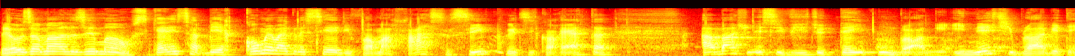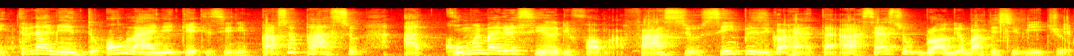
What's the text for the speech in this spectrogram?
Meus amados irmãos, querem saber como emagrecer de forma fácil, simples e correta? Abaixo desse vídeo tem um blog, e neste blog tem treinamento online que te ensina passo a passo a como emagrecer de forma fácil, simples e correta. Acesse o blog abaixo desse vídeo.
